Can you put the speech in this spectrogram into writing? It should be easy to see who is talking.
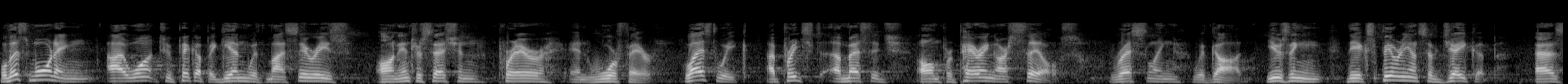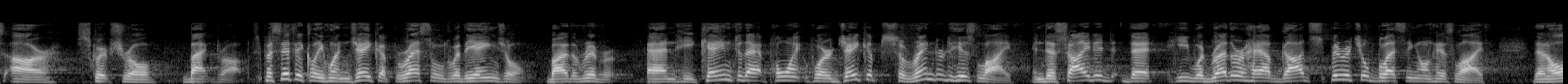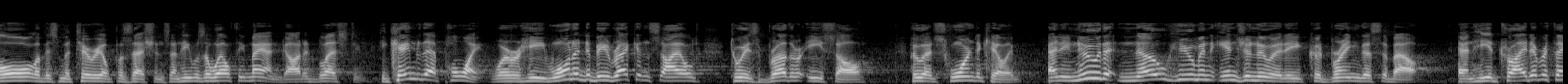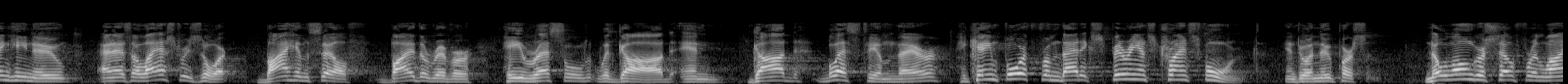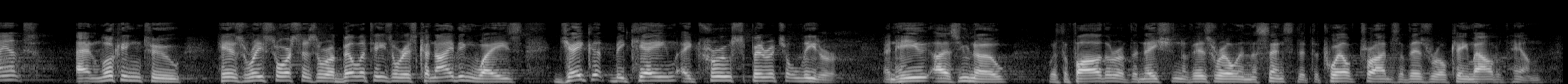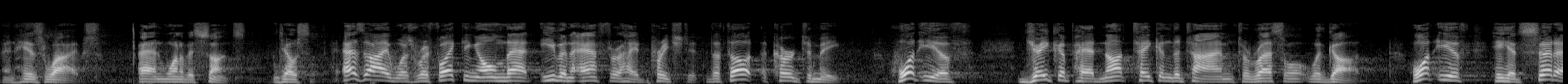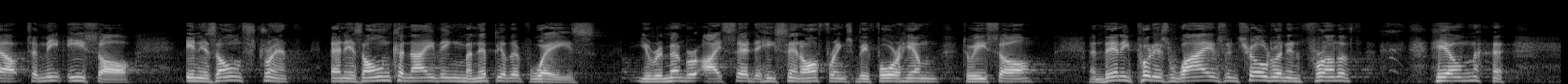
Speaker 1: Well, this morning I want to pick up again with my series on intercession, prayer, and warfare. Last week I preached a message on preparing ourselves, wrestling with God, using the experience of Jacob as our scriptural backdrop. Specifically, when Jacob wrestled with the angel by the river and he came to that point where Jacob surrendered his life and decided that he would rather have God's spiritual blessing on his life than all of his material possessions. And he was a wealthy man. God had blessed him. He came to that point where he wanted to be reconciled to his brother Esau, who had sworn to kill him. And he knew that no human ingenuity could bring this about. And he had tried everything he knew. And as a last resort, by himself, by the river, he wrestled with God and God blessed him there. He came forth from that experience transformed into a new person. No longer self reliant and looking to his resources or abilities or his conniving ways, Jacob became a true spiritual leader. And he, as you know, was the father of the nation of Israel in the sense that the 12 tribes of Israel came out of him and his wives and one of his sons, Joseph. As I was reflecting on that even after I had preached it, the thought occurred to me what if Jacob had not taken the time to wrestle with God? What if he had set out to meet Esau in his own strength and his own conniving, manipulative ways? You remember I said that he sent offerings before him to Esau, and then he put his wives and children in front of him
